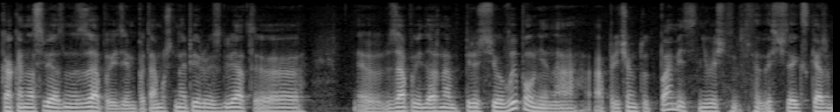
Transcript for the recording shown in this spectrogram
как она связана с заповедями, потому что, на первый взгляд, э, Э, заповедь должна быть прежде всего выполнена, а причем тут память, не очень, человек, скажем,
